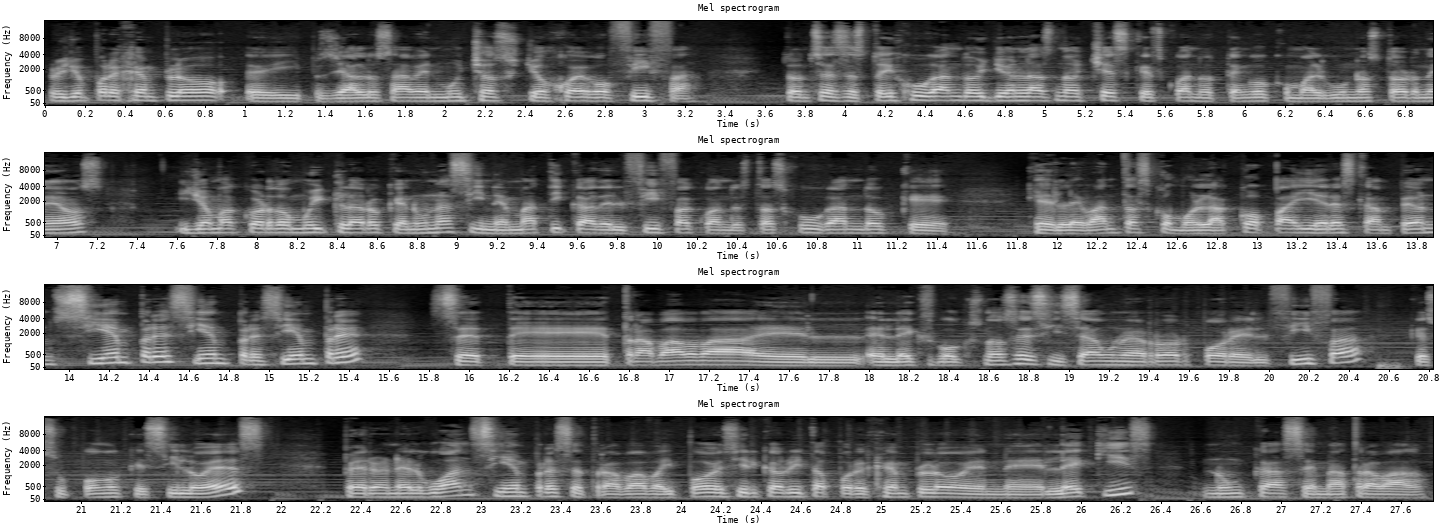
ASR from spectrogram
pero yo por ejemplo, eh, y pues ya lo saben muchos, yo juego FIFA. Entonces estoy jugando yo en las noches, que es cuando tengo como algunos torneos, y yo me acuerdo muy claro que en una cinemática del FIFA, cuando estás jugando que, que levantas como la copa y eres campeón, siempre, siempre, siempre se te trababa el, el Xbox. No sé si sea un error por el FIFA, que supongo que sí lo es, pero en el One siempre se trababa. Y puedo decir que ahorita, por ejemplo, en el X nunca se me ha trabado.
